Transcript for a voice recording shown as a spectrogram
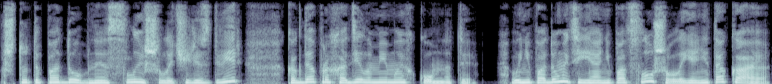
что-то подобное слышала через дверь, когда проходила мимо их комнаты. Вы не подумайте, я не подслушивала, я не такая.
